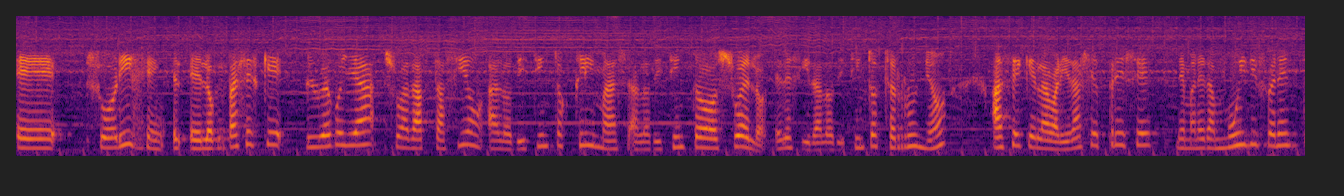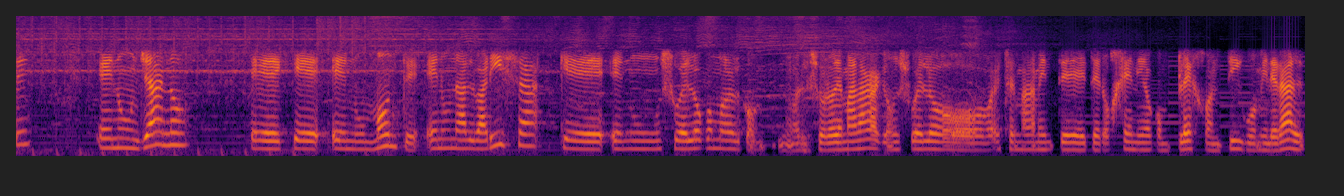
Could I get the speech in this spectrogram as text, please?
Eh, su origen, eh, lo que pasa es que luego ya su adaptación a los distintos climas, a los distintos suelos, es decir, a los distintos terruños, hace que la variedad se exprese de manera muy diferente en un llano, eh, que en un monte, en una albariza, que en un suelo como el, el, suelo de Málaga, que es un suelo extremadamente heterogéneo, complejo, antiguo, mineral.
